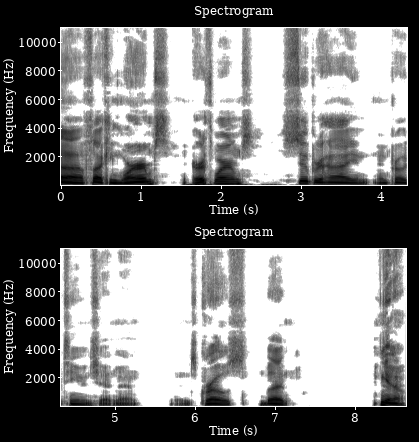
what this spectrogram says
Uh fucking worms earthworms super high in, in protein and shit man. It's gross but you know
